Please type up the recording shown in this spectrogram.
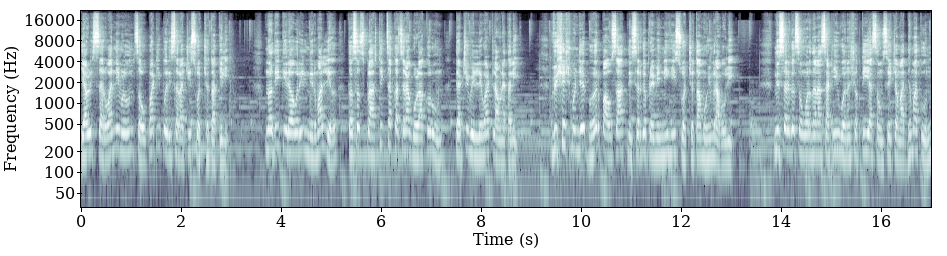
यावेळी सर्वांनी मिळून चौपाटी परिसराची स्वच्छता केली. नदी तीरावरील निर्माल्य तसंच प्लास्टिकचा कचरा गोळा करून त्याची विल्हेवाट लावण्यात आली. विशेष म्हणजे भर पावसात निसर्गप्रेमींनी ही स्वच्छता मोहीम राबवली. निसर्ग संवर्धनासाठी वनशक्ती या संस्थेच्या माध्यमातून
